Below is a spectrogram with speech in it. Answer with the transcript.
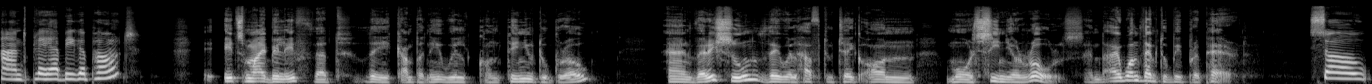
And play a bigger part? It's my belief that the company will continue to grow, and very soon they will have to take on more senior roles, and I want them to be prepared. So,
